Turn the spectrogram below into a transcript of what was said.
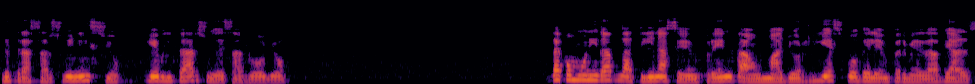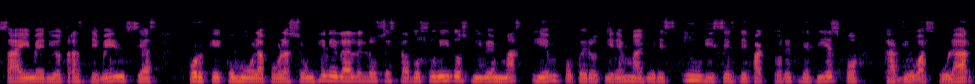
retrasar su inicio y evitar su desarrollo. La comunidad latina se enfrenta a un mayor riesgo de la enfermedad de Alzheimer y otras demencias porque como la población general en los Estados Unidos vive más tiempo pero tienen mayores índices de factores de riesgo cardiovascular,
